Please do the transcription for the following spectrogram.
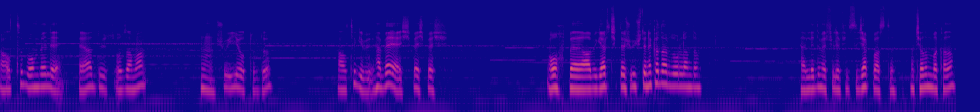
Altı bombeli veya düz. O zaman hmm, şu iyi oturdu. 6 gibi. Ha 5 5 5. Oh be abi gerçekten şu 3'te ne kadar zorlandım. Terledim efil efil sıcak bastı. Açalım bakalım.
